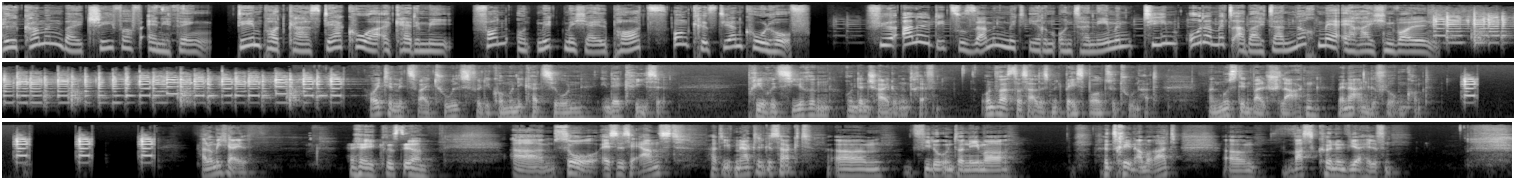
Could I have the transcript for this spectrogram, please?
Willkommen bei Chief of Anything, dem Podcast der Coa Academy von und mit Michael Porz und Christian Kohlhoff. Für alle, die zusammen mit ihrem Unternehmen, Team oder Mitarbeitern noch mehr erreichen wollen. Heute mit zwei Tools für die Kommunikation in der Krise. Priorisieren und Entscheidungen treffen. Und was das alles mit Baseball zu tun hat. Man muss den Ball schlagen, wenn er angeflogen kommt. Hallo Michael. Hey Christian. Ähm, so, es ist ernst, hat die Merkel gesagt. Ähm, viele Unternehmer drehen am Rad. Ähm, was können wir helfen?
